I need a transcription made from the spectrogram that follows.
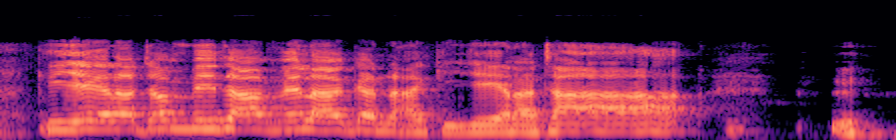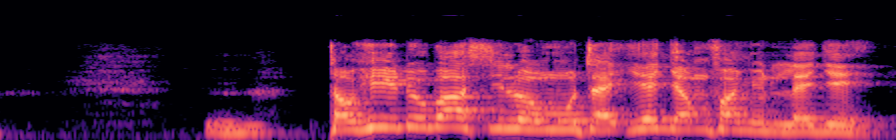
Kijera tambita fela kana kijera ta. tawhidu basilo muta ye jamfañol leje.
